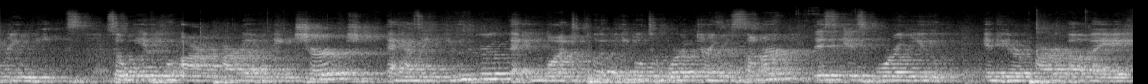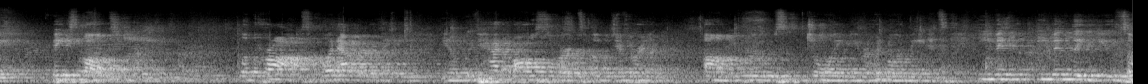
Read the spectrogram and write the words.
three weeks. So if you are part of a church that has a youth group that you want to put people to work during the summer, this is for you. If you're part of a baseball team, lacrosse, whatever, you know, we've had all sorts of different, um, groups join neighborhood mowing maintenance. Even, even the youth, so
